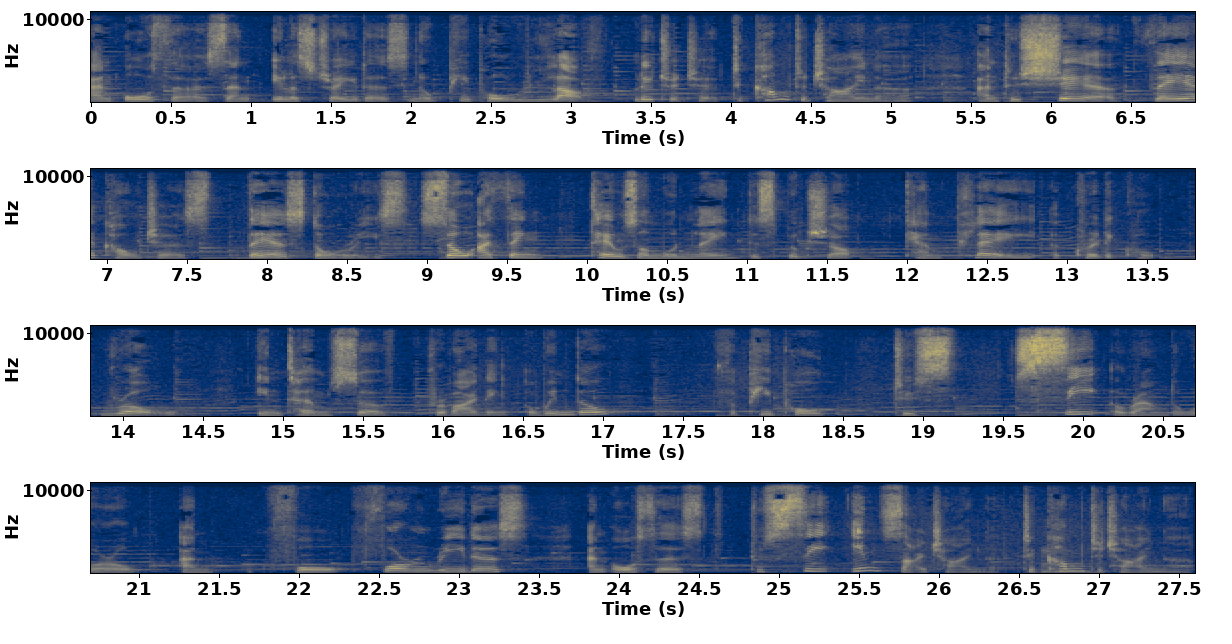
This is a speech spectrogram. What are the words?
and authors and illustrators, you know, people love literature to come to China and to share their cultures, their stories. So I think Tales on Moon Lane, this bookshop, can play a critical role in terms of providing a window for people to see around the world and for foreign readers and authors to see inside China, to come mm. to China.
